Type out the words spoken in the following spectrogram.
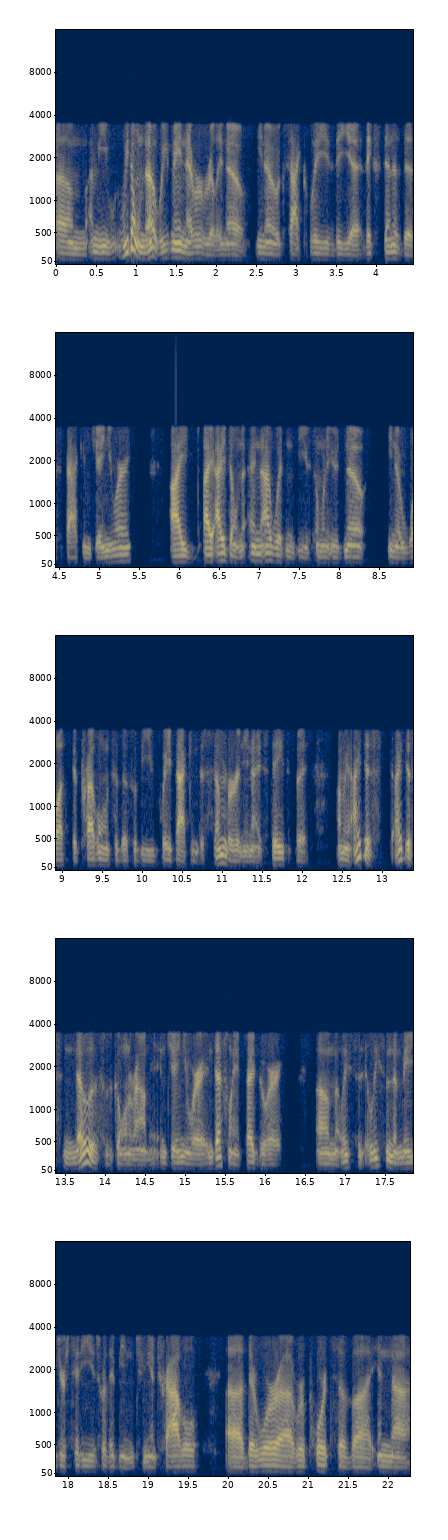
um, I mean, we don't know. We may never really know, you know, exactly the, uh, the extent of this back in January. I, I, I don't, and I wouldn't be someone who'd know, you know, what the prevalence of this would be way back in December in the United States. But I mean, I just, I just know this was going around in January and definitely in February. Um, at least, at least in the major cities where they've been you know, travel. Uh, there were uh, reports of uh, in uh,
